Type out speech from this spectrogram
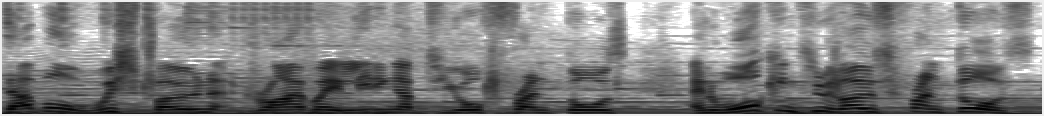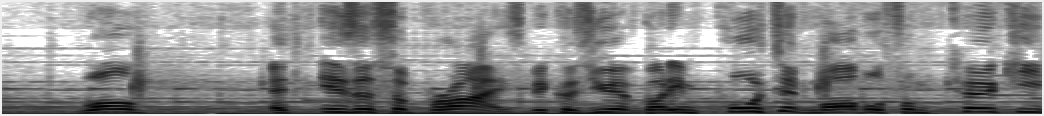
double wishbone driveway leading up to your front doors and walking through those front doors, well, it is a surprise because you have got imported marble from Turkey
